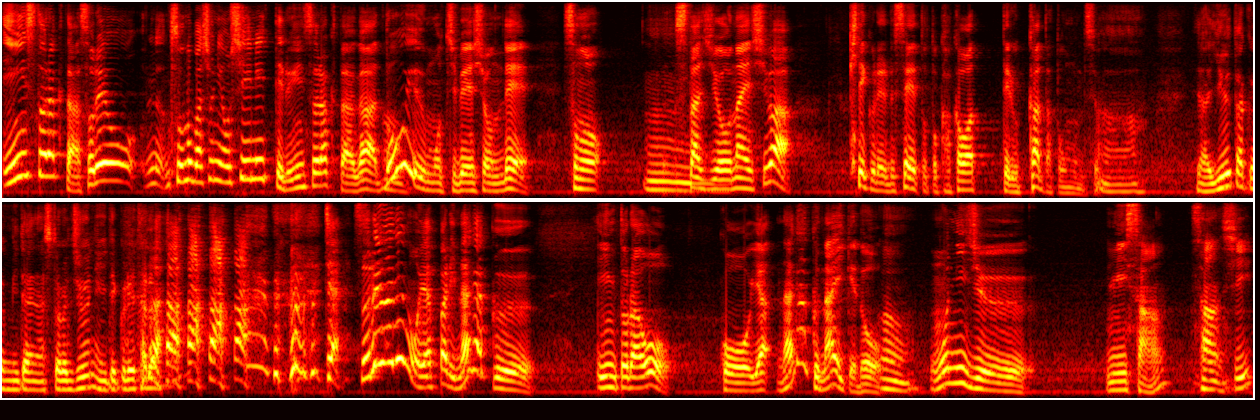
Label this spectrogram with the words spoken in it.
インストラクターそれをその場所に教えに行ってるインストラクターがどういうモチベーションでそのうん。スタジオないしは来てくれる生徒と関わってるかだと思うんですよ。いやゆうたくんみたいな人が10人いてくれたら。じゃあそれはでもやっぱり長くイントラをこうや長くないけど、うん。もう223434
